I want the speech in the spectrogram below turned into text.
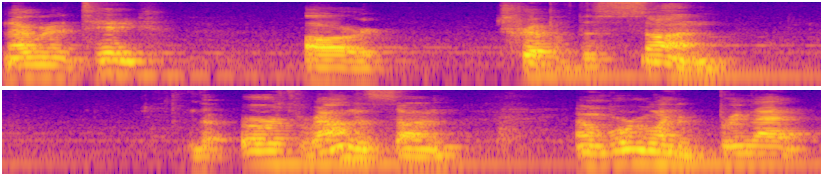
Now we're going to take our trip of the sun, the earth around the sun, and we're going to bring that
